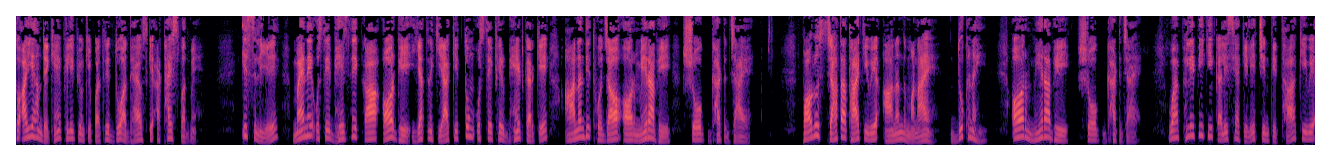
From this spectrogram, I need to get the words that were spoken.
तो आइए हम देखें फिलिपियों की पत्री दो अध्याय उसके अट्ठाईस पद में। इसलिए मैंने उसे भेजने का और भी यत्न किया कि तुम उससे फिर भेंट करके आनंदित हो जाओ और मेरा भी शोक घट जाए। पॉलुस चाहता था कि वे आनंद मनाएँ, दुख नहीं और मेरा भी शोक घट जाए। वह फिलिपी की कलिसिया के लिए चिंतित था कि वे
